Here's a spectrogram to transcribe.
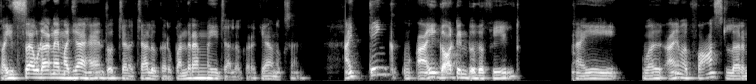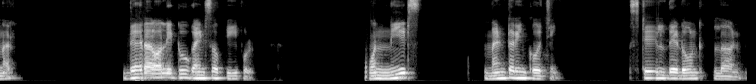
पैसा उड़ाने मजा है तो चलो चालू करो पंद्रह में ही चालू करो क्या नुकसान I think I got into the field. I well, I am a fast learner. There are only two kinds of people. One needs mentoring coaching. Still, they don't learn.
